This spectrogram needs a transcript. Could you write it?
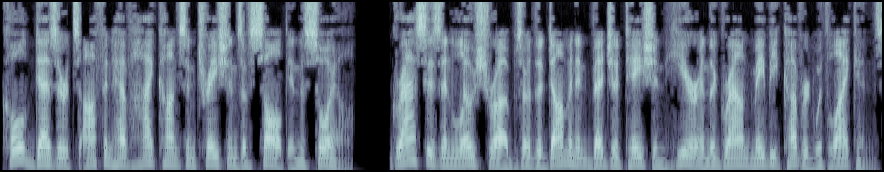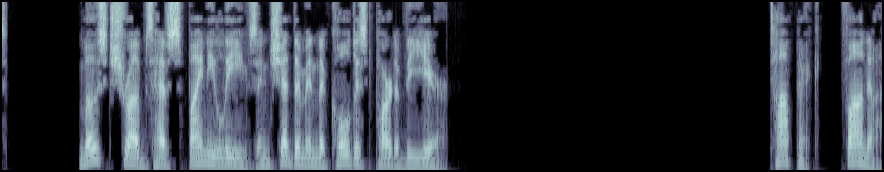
Cold deserts often have high concentrations of salt in the soil. Grasses and low shrubs are the dominant vegetation here and the ground may be covered with lichens. Most shrubs have spiny leaves and shed them in the coldest part of the year. Fauna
